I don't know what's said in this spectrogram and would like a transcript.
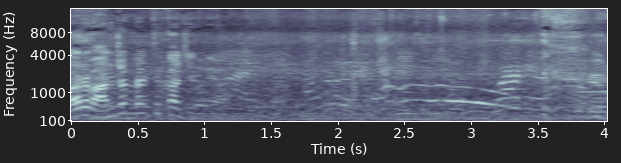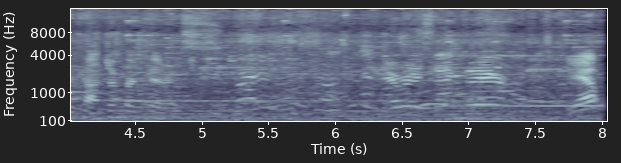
나름 안전벨트까지 있네요. 여기 이렇게 안전벨트를. Yep.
